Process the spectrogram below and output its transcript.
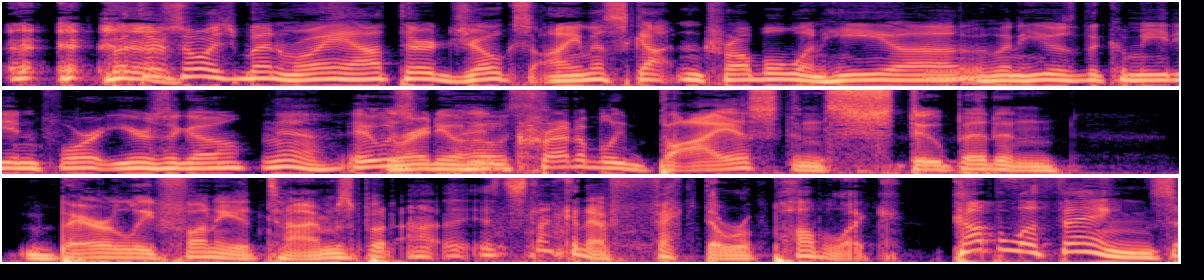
but there's always been way out there jokes. Imus got in trouble when he uh, when he was the comedian for it years ago. Yeah, it was radio incredibly biased and stupid and barely funny at times. But uh, it's not going to affect the republic. Couple of things.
